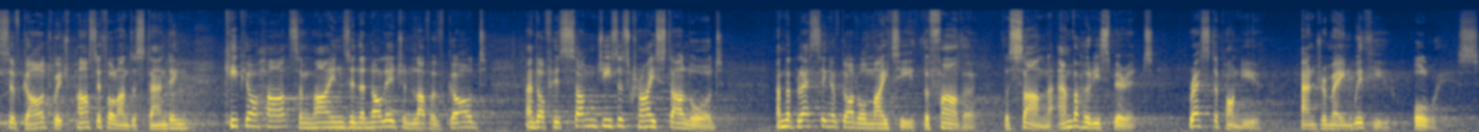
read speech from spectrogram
Peace of God, which passeth all understanding, keep your hearts and minds in the knowledge and love of God and of his Son, Jesus Christ our Lord. And the blessing of God Almighty, the Father, the Son, and the Holy Spirit rest upon you and remain with you always.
